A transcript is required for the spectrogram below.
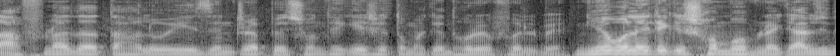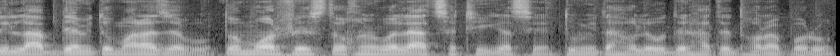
লাফ না দাও, তাহলে ওই এজেন্টরা পেছন থেকে এসে তোমাকে ধরে ফেলবে। নিয়ে বলে, এটা কি সম্ভব নাকি? আমি যদি লাভ দিই, আমি তো মারা যাব। তো মরফিয়াস তখন বলে আচ্ছা ঠিক আছে। তুমি তাহলে ওদের হাতে ধরা পড়ো।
